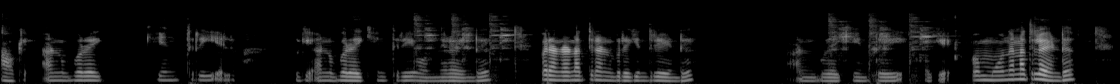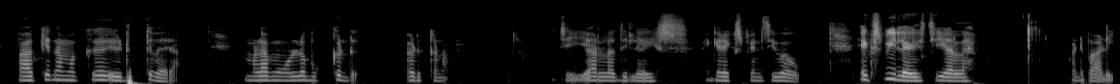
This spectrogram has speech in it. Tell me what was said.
ആ ഓക്കെ. അൺബ്രേക്കിംഗ് ത്രീ അല്ല. ഓക്കെ അൺബ്രേക്കിംഗ് ത്രീ ഒന്നിലുണ്ട് ഇപ്പോൾ രണ്ടെണ്ണത്തിൽ അൺബ്രേക്കിംഗ് ത്രീ ഉണ്ട് അൺബ്രേക്കിംഗ് ത്രീ ഓക്കെ. ഇപ്പം മൂന്നെണ്ണത്തിലുണ്ട് ബാക്കി നമുക്ക് എടുത്ത് വരാം. നമ്മളെ മുകളിൽ ബുക്ക് ഉണ്ട് എടുക്കണം. ചെയ്യാറുള്ളത് ലൈസ്. ഭയങ്കര എക്സ്പെൻസീവ് ആവും. എക്സ് പി ലൈസ് ചെയ്യാറുള്ള പടി പാടി.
